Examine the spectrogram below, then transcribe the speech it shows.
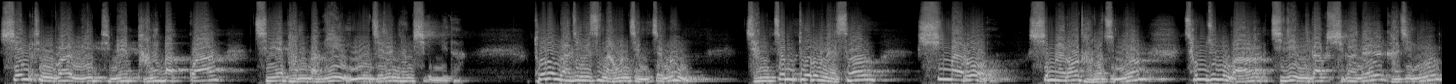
시행팀과 위의 팀의 반박과 재반박이 이어지는 형식입니다. 토론 과정에서 나온 쟁점은 쟁점 토론에서 심화로 심화로 다뤄지며 청중과 질의응답 시간을 가진 후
